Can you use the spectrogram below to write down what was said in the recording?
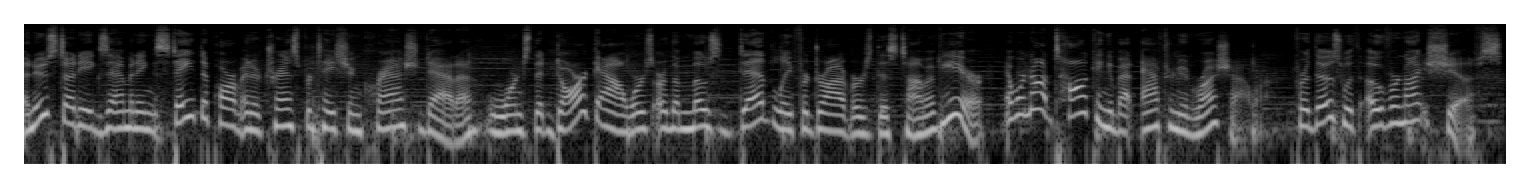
A new study examining State Department of Transportation crash data warns that dark hours are the most deadly for drivers this time of year. And we're not talking about afternoon rush hour. For those with overnight shifts,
